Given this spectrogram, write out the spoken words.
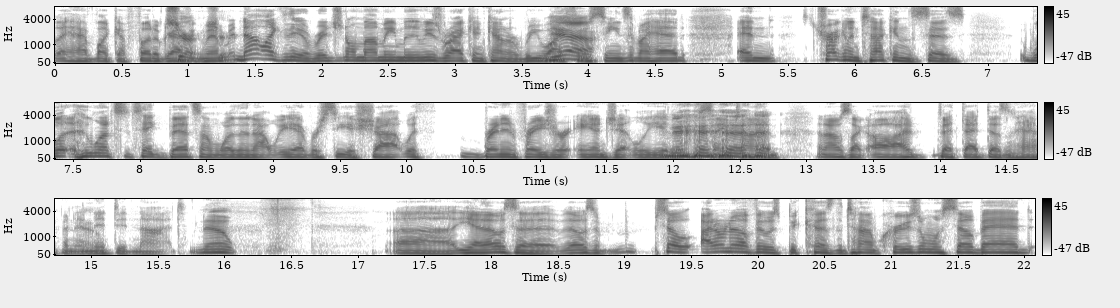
have like a photographic Sure, memory. sure. Not like the original Mummy movies where I can kind of rewatch Yeah. those scenes in my head. And Truckin' and Tuckin says, "What? Who wants to take bets on whether or not we ever see a shot with?" Brendan Fraser and Jet Li in at the same time, and I was like, "Oh, I bet that doesn't happen," and it did not. No. Uh, yeah, that was a that was a. So I don't know if it was because the Tom Cruise one was so bad,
